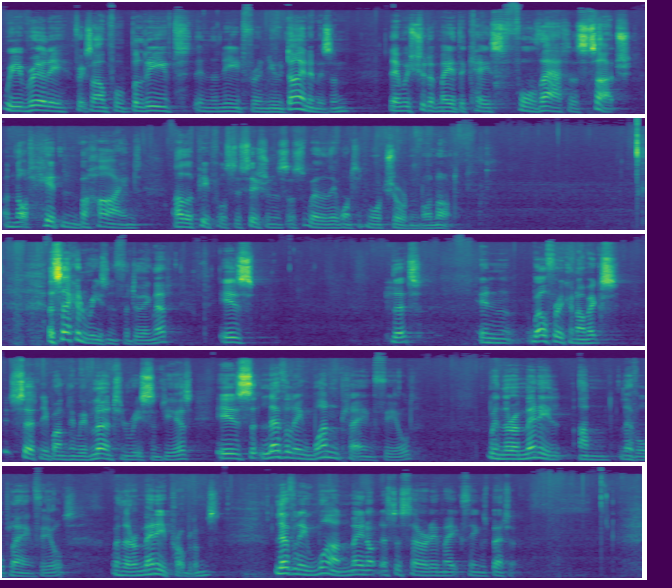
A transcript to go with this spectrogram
we really, for example, believed in the need for a new dynamism, then we should have made the case for that as such and not hidden behind other people's decisions as to whether they wanted more children or not. A second reason for doing that is that in welfare economics, certainly one thing we've learnt in recent years, is that levelling one playing field, when there are many unlevel playing fields, when there are many problems, levelling one may not necessarily make things better.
